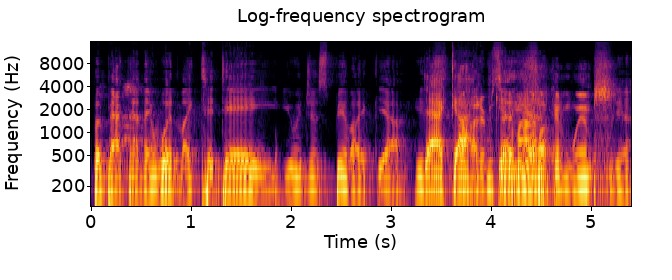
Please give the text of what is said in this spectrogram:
but back then they would. Like today, you would just be like, "Yeah, he's that guy. 100%, Get him yeah. out. Fucking wimps. Yeah.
